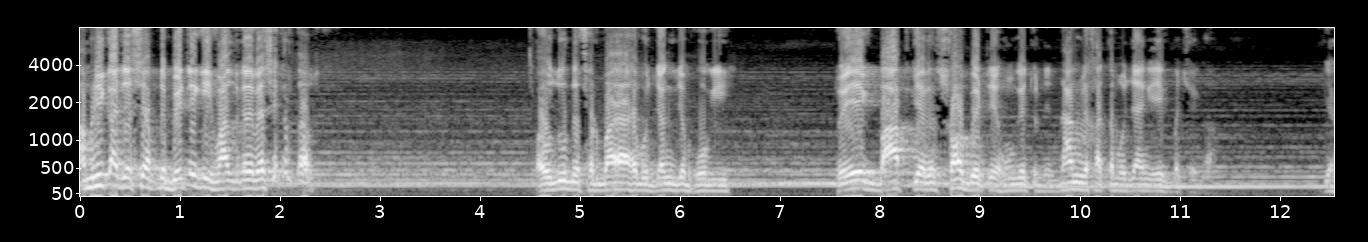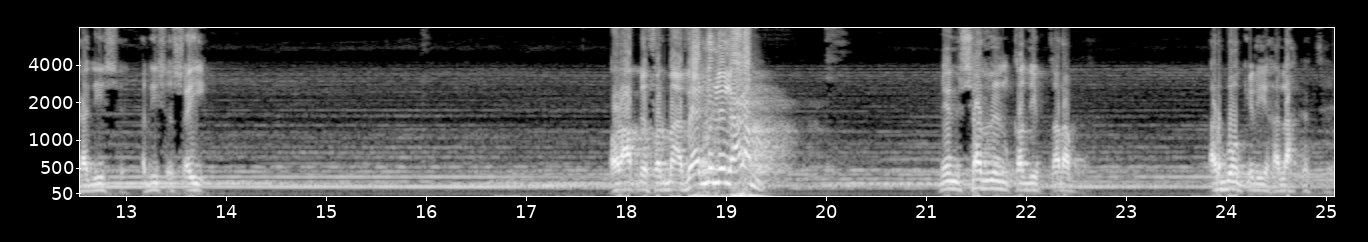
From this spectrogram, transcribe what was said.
अमेरिका जैसे अपने बेटे की हिफाजत करे, वैसे करता उसका। और हजूर ने फरमाया है, वो जंग जब होगी तो एक बाप के अगर सौ बेटे होंगे तो निन्यानवे खत्म हो जाएँगे, एक बचेगा। ये हदीस है हदीस है सही। और आपने फरमाया वैदुल अरब मिन कदीब करब अरबों के लिए हलाकत है,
